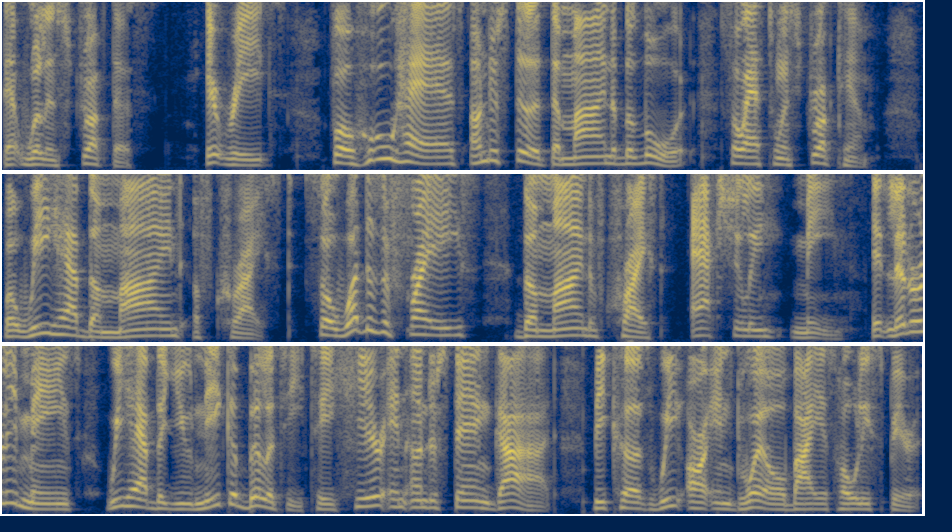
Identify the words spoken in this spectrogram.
that will instruct us. It reads, "For who has understood the mind of the Lord so as to instruct him? But we have the mind of Christ." So what does the phrase the mind of Christ actually mean? It literally means we have the unique ability to hear and understand God because we are indwelled by His Holy Spirit.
